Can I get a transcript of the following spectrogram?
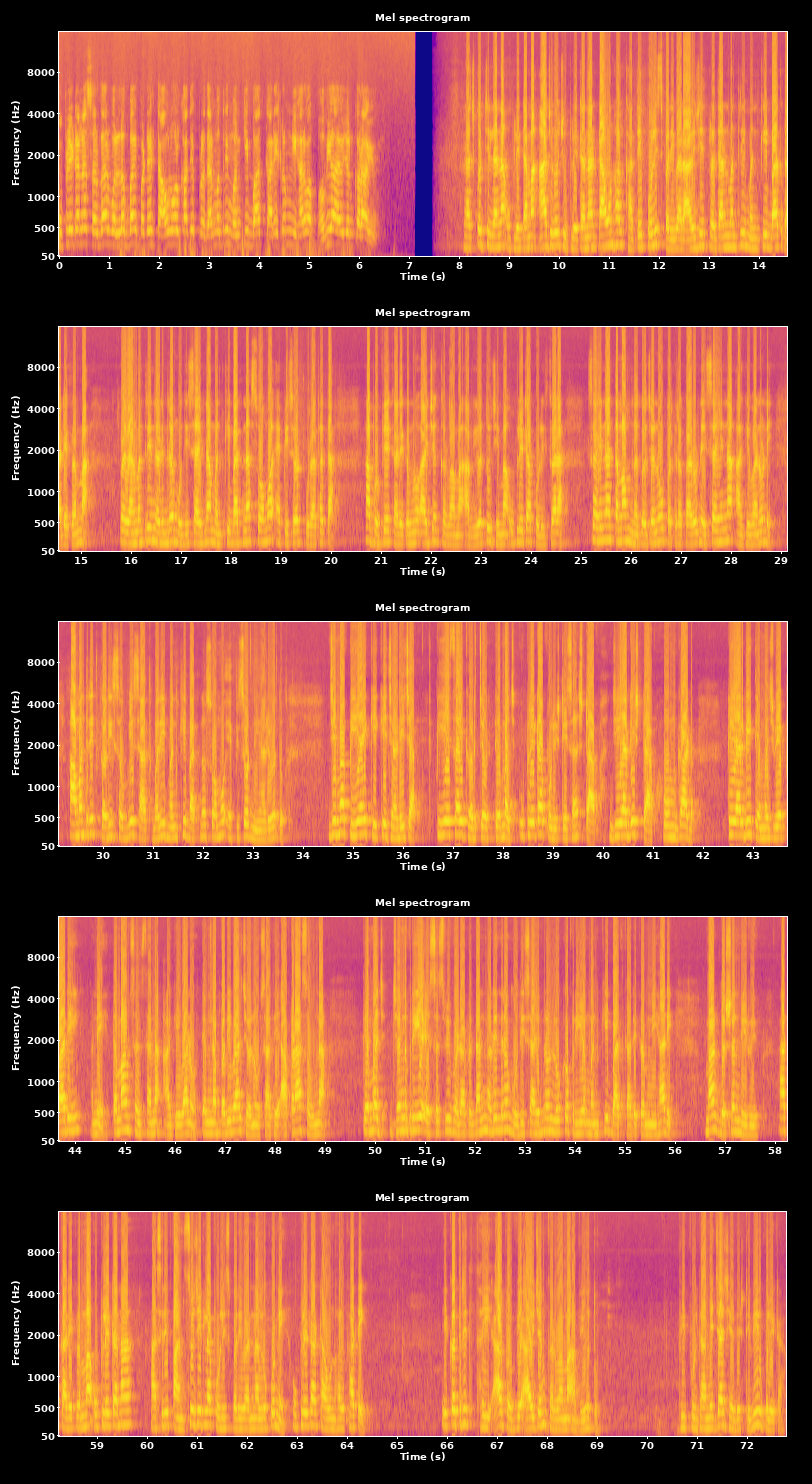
ઉપલેટાના Sardar Vallabhbhai Patel town hall ખાતે પ્રધાનમંત્રી મન કી બાત કાર્યક્રમ નિહાળવા ભવ્ય આયોજન કરાયું. રાજકોટ જિલ્લાના ઉપલેટામાં આજરોજ ઉપલેટાના ટાઉન હોલ ખાતે પોલીસ પરિવાર આયોજિત પ્રધાનમંત્રી મન કી બાત કાર્યક્રમમાં પ્રધાનમંત્રી નરેન્દ્ર મોદી સાહેબના મન કી બાતના સોમો એપિસોડ પૂરા થતા આ ભવ્ય કાર્યક્રમનું આયોજન કરવામાં આવ્યું હતું, જેમાં ઉપલેટા પોલીસ દ્વારા શહેરના તમામ નગરજનો, પત્રકારોને, શહેરના આગેવાનોને આમંત્રિત કરી સૌએ સાથ મળી મન કી બાતનો સોમો એપિસોડ નિહાળ્યો હતો, જેમાં પીઆઈ કે કે જાડેજા પીએસઆઈ ગરચર તેમજ Upleta police station staff GRD staff, home guard TRB તેમજ વેપારી અને તમામ સંસ્થાના આગેવાનો, તેમના પરિવારજનો સાથે આપણા સૌના તેમજ જનપ્રિય યશસ્વી વડાપ્રધાન નરેન્દ્ર મોદી સાહેબનો લોકપ્રિય મન કી બાત કાર્યક્રમ નિહાળી માર્ગદર્શન મેળવ્યું. આ કાર્યક્રમમાં ઉપલેટાના આશરે પાંચસો જેટલા પોલીસ પરિવારના લોકોને ઉપલેટા ટાઉન હોલ ખાતે એકત્રિત થઈ આ ભવ્ય આયોજન કરવામાં આવ્યું હતું. વિપુલ ધામેચા જેડેશ ટીવી, ઉપલેટા.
